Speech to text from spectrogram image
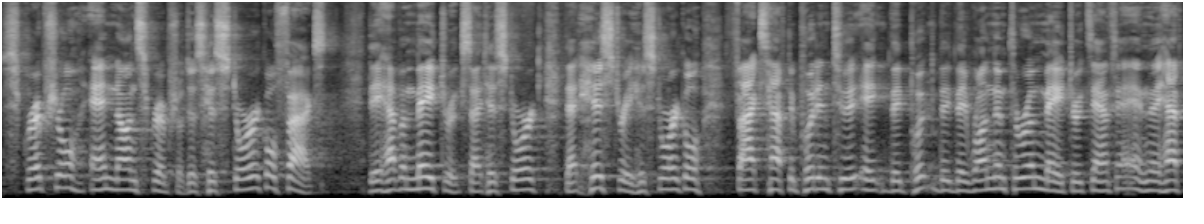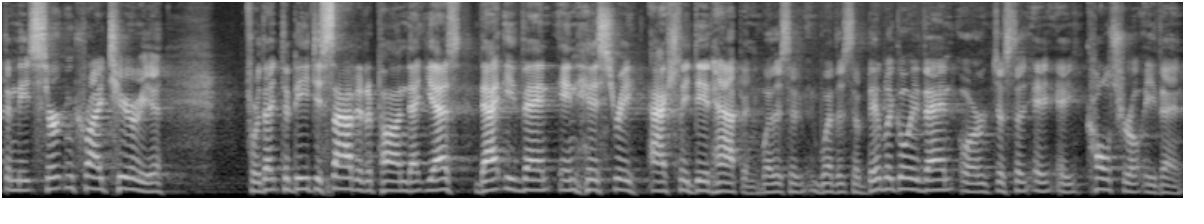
scriptural and non scriptural, just historical facts, they have a matrix that historic, that history, historical facts have to put into a, they put, they, they run them through a matrix and they have to meet certain criteria for that to be decided upon that yes, that event in history actually did happen, whether it's a, whether it's a biblical event or just a, a, a cultural event.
